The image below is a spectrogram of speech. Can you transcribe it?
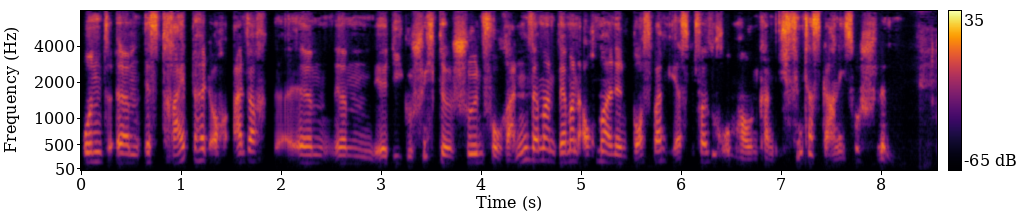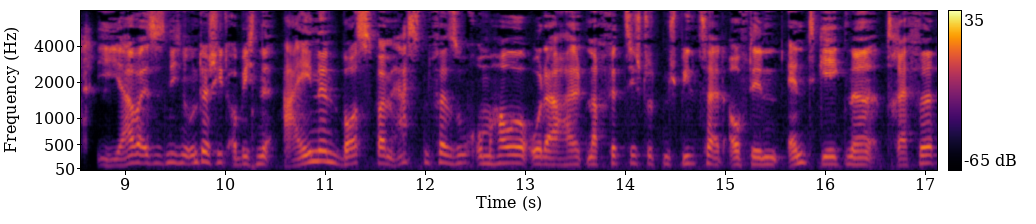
Und ähm, es treibt halt auch einfach ähm, ähm, die Geschichte schön voran wenn man wenn man auch mal einen Boss beim ersten Versuch umhauen kann. Ich finde das gar nicht so schlimm. Ja aber ist es nicht ein Unterschied ob ich eine, einen Boss beim ersten Versuch umhaue oder halt nach 40 Stunden Spiel Spielzeit auf den Endgegner treffe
